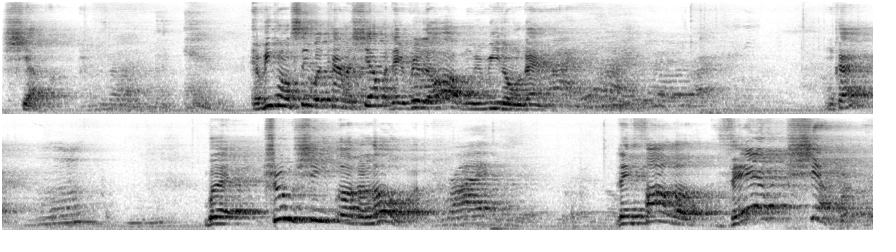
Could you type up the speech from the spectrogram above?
shepherd. And we're gonna see what kind of shepherd they really are when we read on down. Okay? Mm-hmm. But true sheep of the Lord, Right. They follow their shepherd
